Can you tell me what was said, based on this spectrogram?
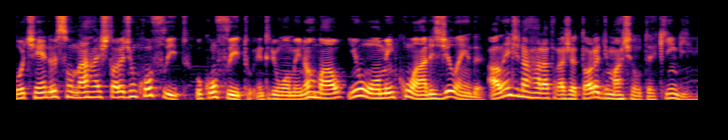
Ruth Anderson narra a história de um conflito. O conflito entre um homem normal e um homem com ares de lenda. Além de narrar a trajetória de Martin Luther King,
